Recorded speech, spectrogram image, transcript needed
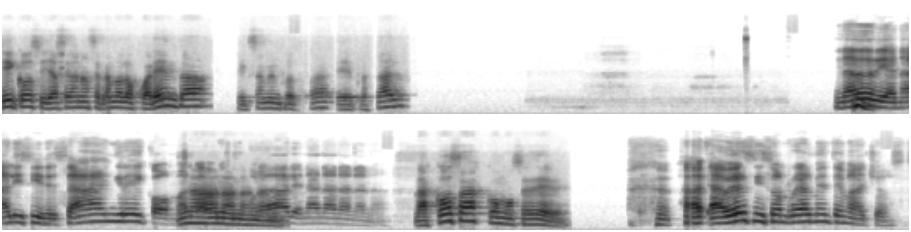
Chicos, si ya se van acercando a los 40, examen eh, prostal. Nada de análisis de sangre con No, no, no, no, no. No, no, no, no, no. Las cosas como se debe. A, a ver si son realmente machos.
